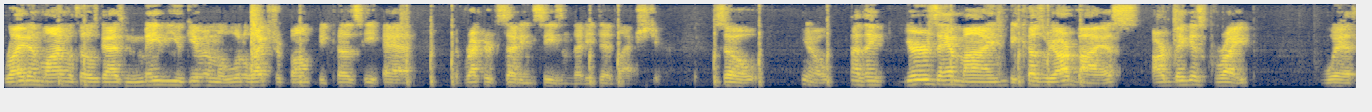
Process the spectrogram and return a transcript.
right in line with those guys. Maybe you give him a little extra bump because he had the record-setting season that he did last year. So, you know, I think yours and mine, because we are biased, our biggest gripe with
